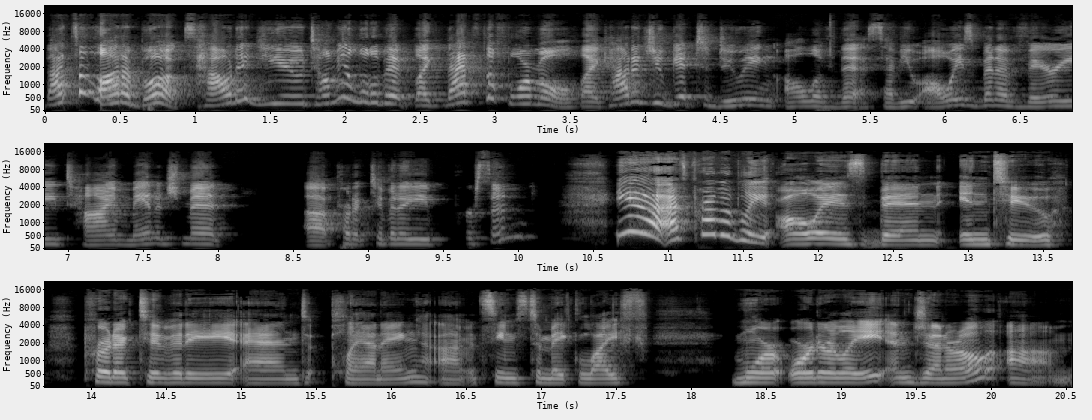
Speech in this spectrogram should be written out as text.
that's a lot of books. How did you tell me a little bit? Like, that's the formal, like, how did you get to doing all of this? Have you always been a very time management uh, productivity person? Yeah, I've probably always been into productivity and planning. Um, it seems to make life more orderly in general. Um,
